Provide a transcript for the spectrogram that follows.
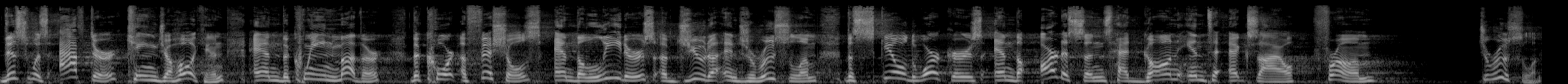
This was after King Jehoiakim and the queen mother, the court officials, and the leaders of Judah and Jerusalem, the skilled workers, and the artisans had gone into exile from Jerusalem.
